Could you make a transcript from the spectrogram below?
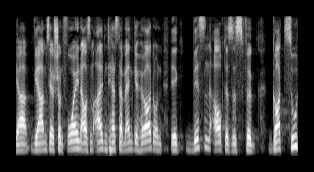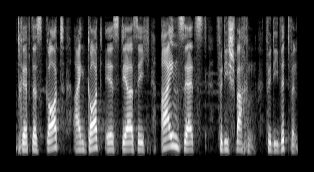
Ja, wir haben es ja schon vorhin aus dem Alten Testament gehört und wir wissen auch, dass es für Gott zutrifft, dass Gott ein Gott ist, der sich einsetzt für die Schwachen, für die Witwen,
